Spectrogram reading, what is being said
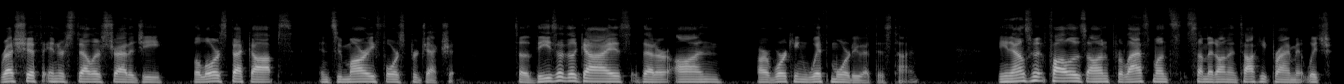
Reshif Interstellar Strategy, Valor Spec Ops, and Zumari Force Projection. So these are the guys that are on are working with Mordu at this time. The announcement follows on for last month's summit on Intaki Prime, at which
